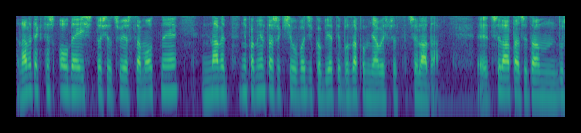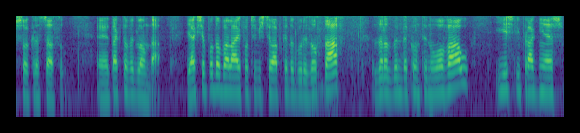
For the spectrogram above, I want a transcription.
Nawet jak chcesz odejść, to się czujesz samotny, nawet nie pamiętasz, jak się uwodzi kobiety, bo zapomniałeś przez te trzy lata. E, Trzy lata, czy tam dłuższy okres czasu. E, Tak to wygląda. Jak się podoba live, oczywiście łapkę do góry zostaw. Zaraz będę kontynuował. I jeśli pragniesz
